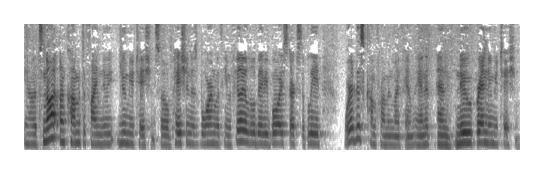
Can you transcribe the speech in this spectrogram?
you know, it's not uncommon to find new, new mutations. So a patient is born with hemophilia, little baby boy starts to bleed. Where did this come from in my family? And, and new, brand new mutation.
